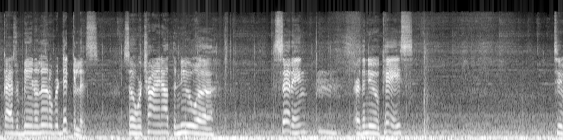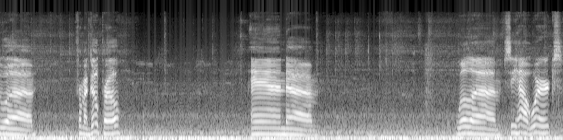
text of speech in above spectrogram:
You guys were being a little ridiculous. So we're trying out the new uh, setting or the new case to uh, for my GoPro and um, we'll uh, see how it works.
